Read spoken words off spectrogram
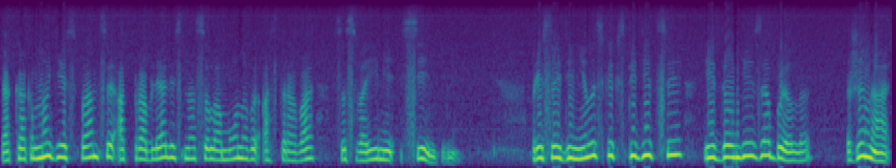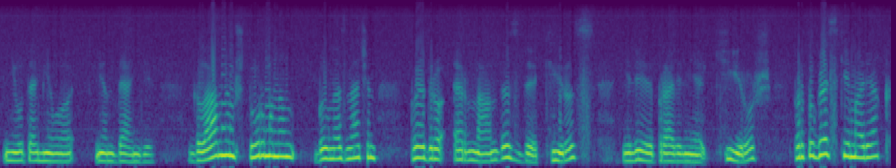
так как многие испанцы отправлялись на Соломоновы острова со своими семьями. Присоединилась к экспедиции и Донья Изабелла, жена неутомимого Менданди. Главным штурманом был назначен Педро Эрнандес де Кирос, или правильнее Кирош, португальский моряк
